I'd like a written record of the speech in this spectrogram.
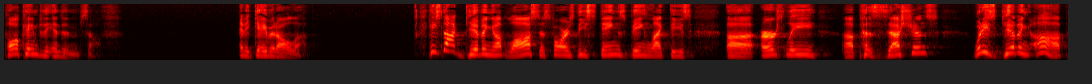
Paul came to the end of himself and he gave it all up. He's not giving up loss as far as these things being like these uh, earthly uh, possessions. What he's giving up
